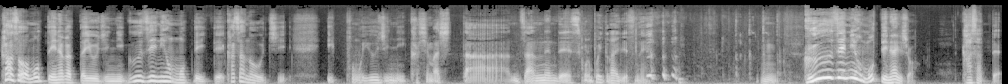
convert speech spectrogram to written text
傘を持っていなかった友人に偶然2本持っていて傘のうち1本を友人に貸しました。残念です。このポイントないですね。うん。偶然2本持っていないでしょ？傘って。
